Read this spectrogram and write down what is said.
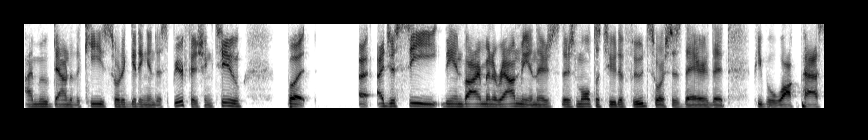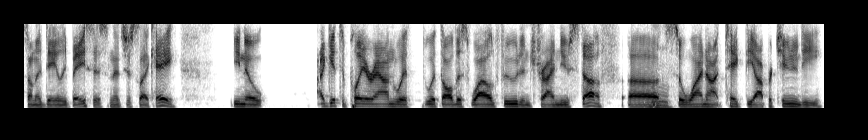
I moved down to the Keys, sort of getting into spearfishing too. But I, I just see the environment around me, and there's there's multitude of food sources there that people walk past on a daily basis, and it's just like, hey, you know, I get to play around with with all this wild food and try new stuff. Uh, mm. So why not take the opportunity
